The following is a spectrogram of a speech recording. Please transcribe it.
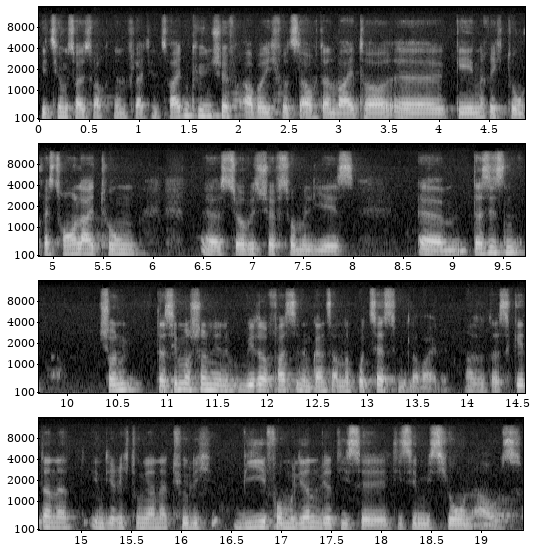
beziehungsweise auch dann vielleicht den zweiten Küchenchef, aber ich würde es auch dann weiter äh, gehen Richtung Restaurantleitung, äh, Servicechefs, Sommeliers. Ähm, das ist ein, schon, da sind wir schon in, wieder fast in einem ganz anderen Prozess mittlerweile. Also das geht dann in die Richtung ja natürlich, wie formulieren wir diese, diese Mission aus?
